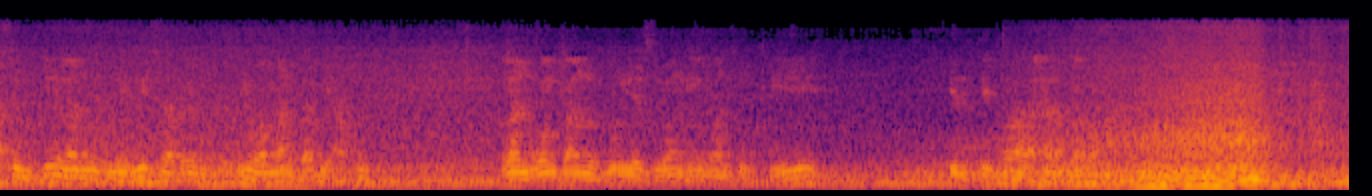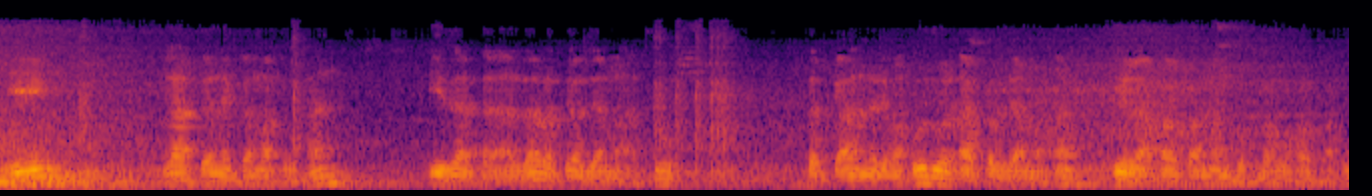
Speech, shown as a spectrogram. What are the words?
asulki lan wisniwi sabai nuturi wa man tabi'ahu. Lan wong kang nuturi ya wong iman sulki intifa al-barokah ing lakene kemakruhan Iza ta'adzaratil jama'atu tatkala menerima uzur apa jamaah ila khalqaman tukrahu khalqahu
